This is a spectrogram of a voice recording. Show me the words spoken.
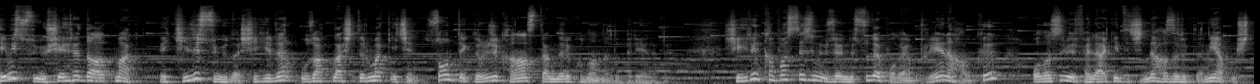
Temiz suyu şehre dağıtmak ve kirli suyu da şehirden uzaklaştırmak için son teknoloji kanal sistemleri kullanılırdı Priene'de. Şehrin kapasitesinin üzerinde su depolayan Priene halkı olası bir felaket içinde hazırlıklarını yapmıştı.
